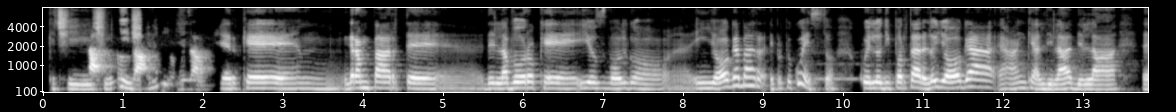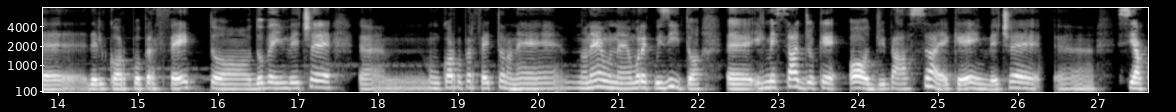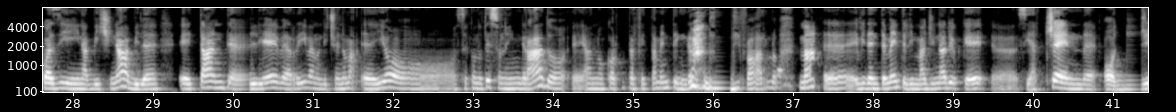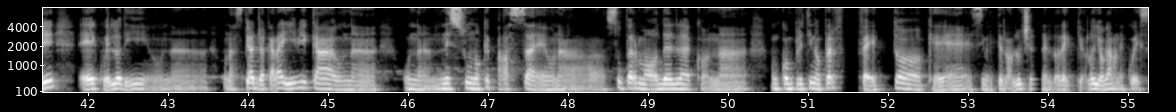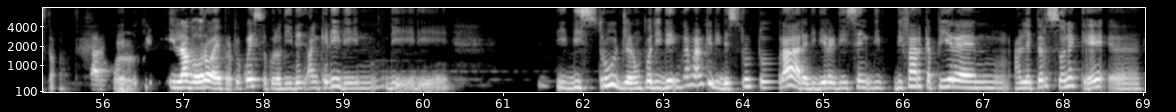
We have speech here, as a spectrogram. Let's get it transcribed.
che ci, ci Esatto, unisce, no? esatto, esatto. Perché mm, gran parte del lavoro che io svolgo eh, in Yoga Bar è proprio questo, quello di portare lo yoga anche al di là della, eh, del corpo perfetto, dove invece ehm, un corpo perfetto non è, non è un, un requisito. Eh, il messaggio che oggi passa è che invece eh, sia quasi inavvicinabile e tante allieve arrivano dicendo: Ma eh, io secondo te sono in grado e hanno corpo perfettamente in grado di farlo, ma eh, evidentemente l'immaginario che eh, si accende oggi è quello di un, una spiaggia caraibica, un, un nessuno che passa e una supermodel con uh, un completino perfetto che si mette la luce nell'orecchio. Lo yoga non è questo. Certo. Il lavoro è proprio questo, quello di, anche lì di, di, di di distruggere, un po' di, anche di destrutturare, di, dire, di, di far capire mh, alle persone che eh,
